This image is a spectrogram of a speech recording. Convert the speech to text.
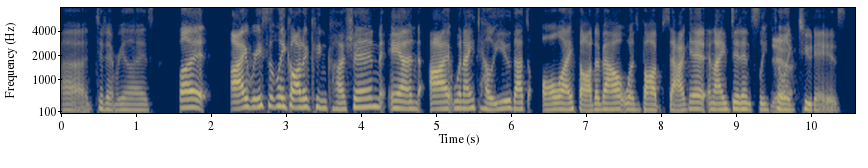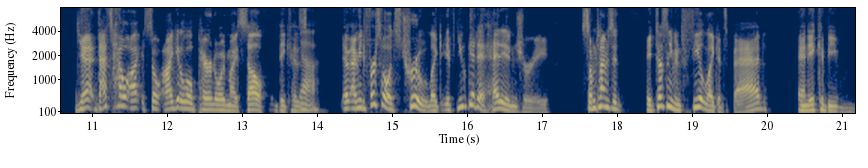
uh didn't realize. But I recently got a concussion and I when I tell you that's all I thought about was Bob Saget and I didn't sleep for like 2 days. Yeah, that's how I so I get a little paranoid myself because Yeah. I mean, first of all, it's true. Like if you get a head injury, sometimes it it doesn't even feel like it's bad, and it could be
